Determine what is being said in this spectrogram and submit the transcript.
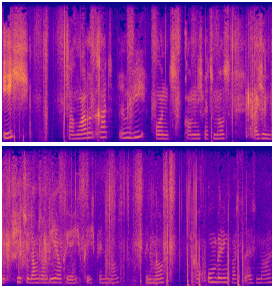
ich verhungere gerade irgendwie und komme nicht mehr zum Haus, weil ich irgendwie viel zu langsam gehe. Okay, okay, ich bin im Haus. Ich bin im Haus. Ich brauche unbedingt was zu essen mal.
